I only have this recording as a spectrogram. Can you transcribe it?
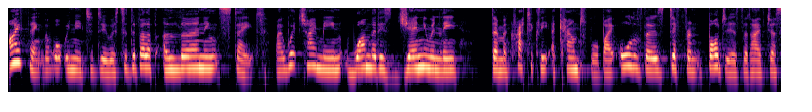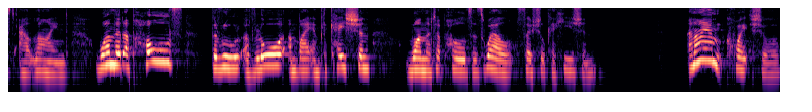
I think that what we need to do is to develop a learning state, by which I mean one that is genuinely democratically accountable by all of those different bodies that I've just outlined, one that upholds the rule of law and by implication, one that upholds as well social cohesion. And I am quite sure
